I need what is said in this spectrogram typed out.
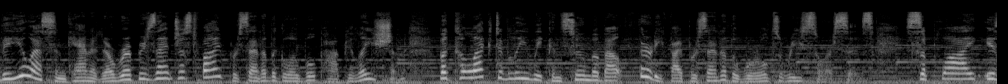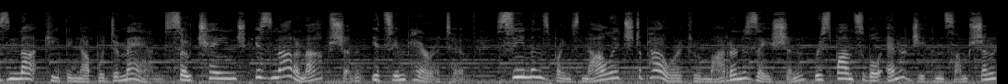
The US and Canada represent just 5% of the global population, but collectively we consume about 35% of the world's resources. Supply is not keeping up with demand, so change is not an option, it's imperative. Siemens brings knowledge to power through modernization, responsible energy consumption,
